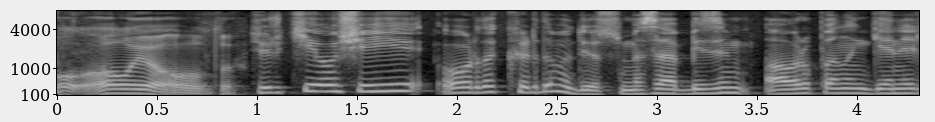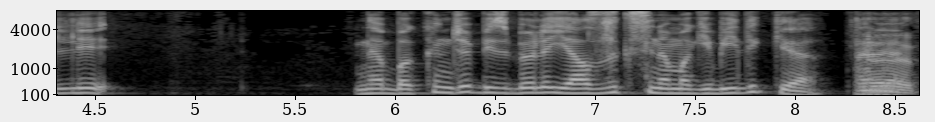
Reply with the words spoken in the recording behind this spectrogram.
o- oluyor oldu. Türkiye o şeyi orada kırdı mı diyorsun? Mesela bizim Avrupa'nın geneli ne bakınca biz böyle yazlık sinema gibiydik ya. Hani Evet.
